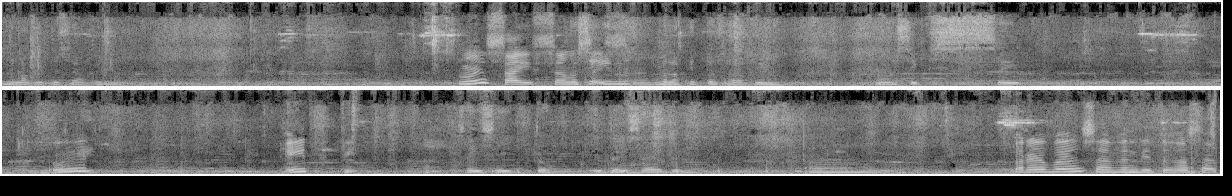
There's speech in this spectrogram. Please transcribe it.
malaki to sa akin. Ano yung size? Ano Kasi size? ma- malaki to sa akin. Mga 6, say, Uy. 80. size 8 to. Ito is 7. Ah. pareho ba yung 7 dito sa 7?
